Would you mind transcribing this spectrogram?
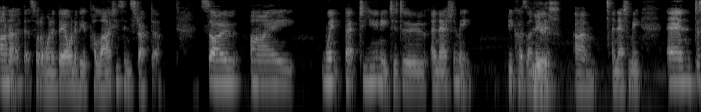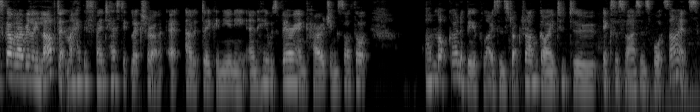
oh no, that's what I want to be. I want to be a Pilates instructor. So I went back to uni to do anatomy because I needed yes. um, anatomy and discovered I really loved it. And I had this fantastic lecturer at, out at Deakin Uni, and he was very encouraging. So I thought, I'm not going to be a Pilates instructor. I'm going to do exercise and sports science.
